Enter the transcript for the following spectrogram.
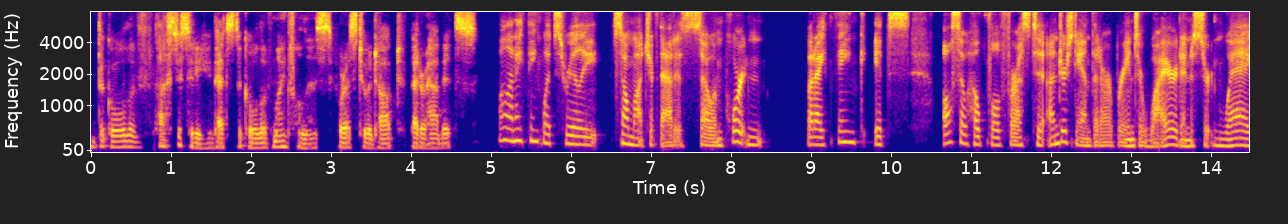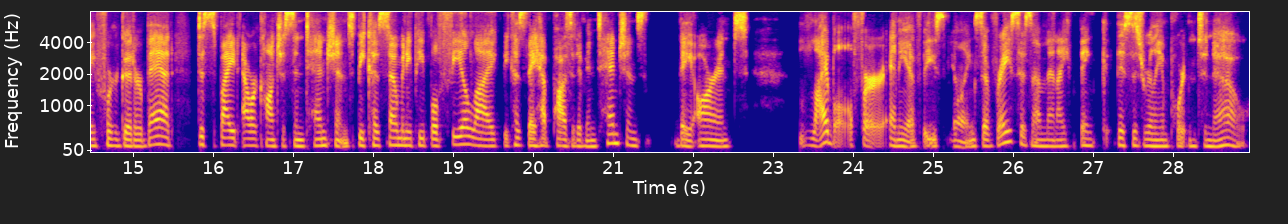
the goal of plasticity. That's the goal of mindfulness for us to adopt better habits. Well, and I think what's really so much of that is so important, but I think it's also helpful for us to understand that our brains are wired in a certain way for good or bad, despite our conscious intentions, because so many people feel like because they have positive intentions, they aren't liable for any of these feelings of racism. And I think this is really important to know.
